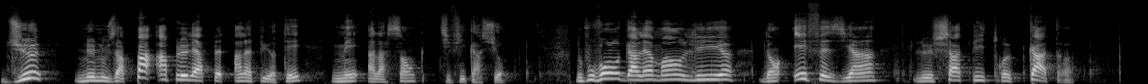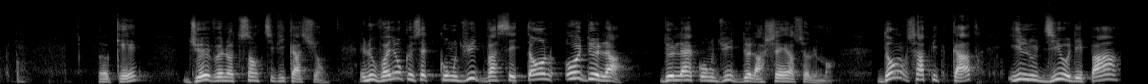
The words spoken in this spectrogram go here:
Dieu ne nous a pas appelés à la pureté, mais à la sanctification. Nous pouvons également lire dans Éphésiens le chapitre 4. OK Dieu veut notre sanctification. Et nous voyons que cette conduite va s'étendre au-delà de l'inconduite de la chair seulement. Dans le chapitre 4, il nous dit au départ,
